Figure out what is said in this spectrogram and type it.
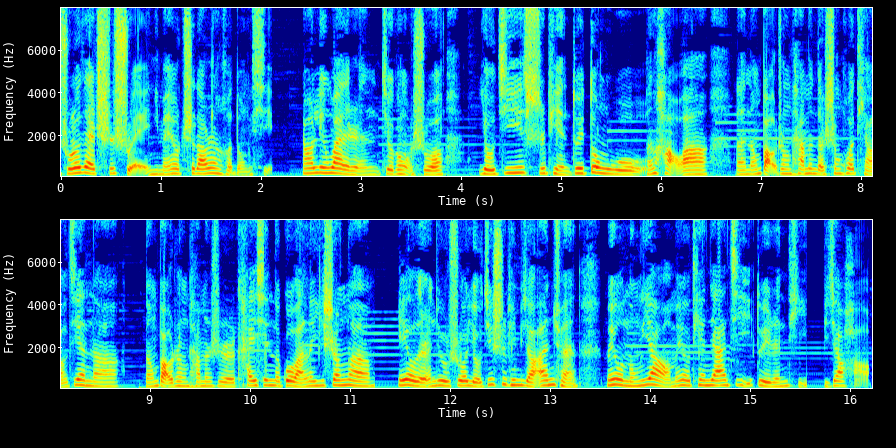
除了在吃水，你没有吃到任何东西。然后另外的人就跟我说，有机食品对动物很好啊，呃，能保证他们的生活条件呢，能保证他们是开心的过完了一生啊。也有的人就是说，有机食品比较安全，没有农药，没有添加剂，对人体比较好。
